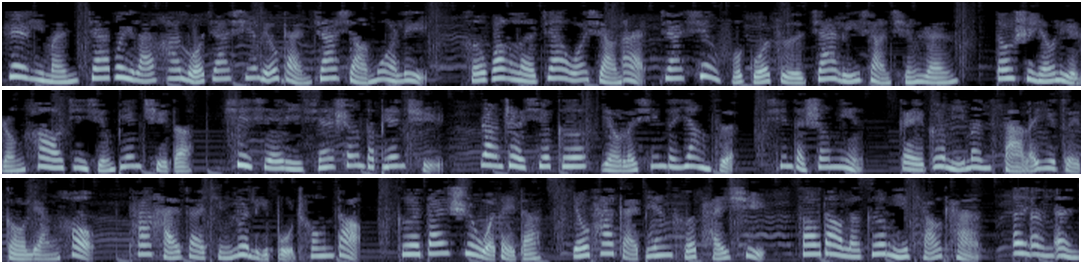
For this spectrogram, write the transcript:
任意门》加《未来哈罗》加《新流感》加《小茉莉》和《忘了》加《我想爱》加《幸福果子》加《理想情人》，都是由李荣浩进行编曲的。谢谢李先生的编曲，让这些歌有了新的样子、新的生命。给歌迷们撒了一嘴狗粮后，他还在评论里补充道：“歌单是我给的，由他改编和排序。”遭到了歌迷调侃：“嗯嗯嗯，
